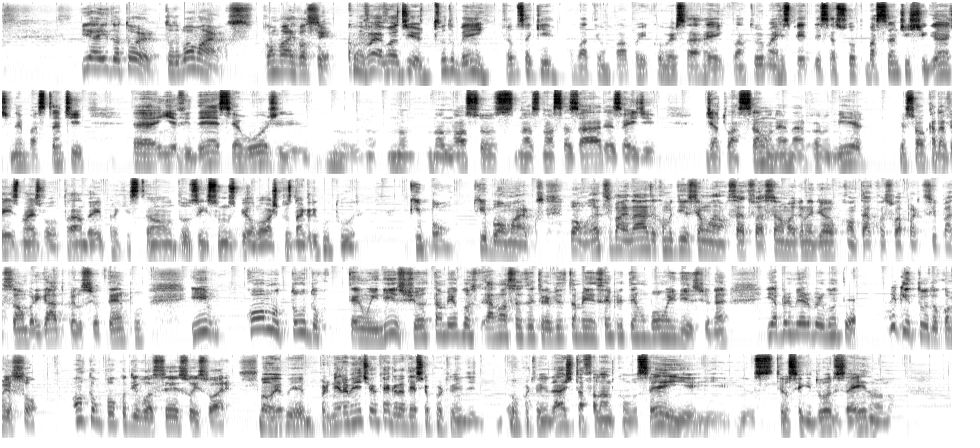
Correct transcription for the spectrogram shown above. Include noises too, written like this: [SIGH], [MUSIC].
E aí, doutor, tudo bom, Marcos? Como vai você? Como vai, Valdir? Tudo bem. Estamos aqui para bater um papo aí, conversar aí com a turma a respeito desse assunto bastante instigante, né? Bastante é, em evidência hoje no, no, no, nossos, nas nossas áreas aí de, de atuação, né? Na agronomia, pessoal cada vez mais voltando aí para a questão dos insumos biológicos na agricultura. Que bom, que bom, Marcos. Bom, antes de mais nada, como disse, é uma satisfação, uma grande honra contar com a sua participação. Obrigado pelo seu tempo. E como tudo tem um início, eu também gost... as nossas entrevistas também sempre tem um bom início, né? E a primeira pergunta é: como que tudo começou? Conta um pouco de você e sua história. Bom, eu, primeiramente eu que agradeço a oportunidade, a oportunidade de estar falando com você e, e, e os teus seguidores aí no, no,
